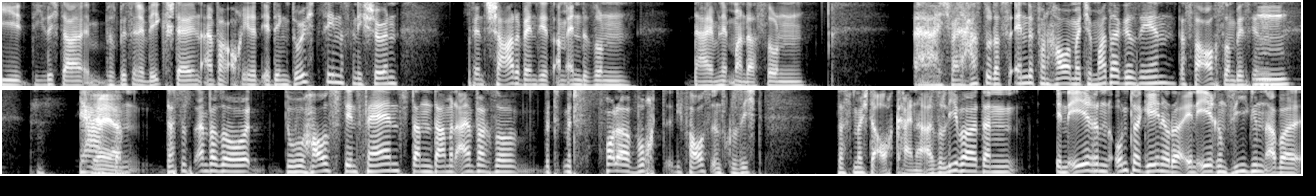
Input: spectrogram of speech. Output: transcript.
die, die sich da so ein bisschen in den Weg stellen, einfach auch ihr, ihr Ding durchziehen. Das finde ich schön. Ich fände es schade, wenn sie jetzt am Ende so ein, nein, wie nennt man das, so ein, äh, ich weiß, hast du das Ende von How I Met Your Mother gesehen? Das war auch so ein bisschen, Mhm. Ja, Ja, ja. Dann, das ist einfach so, du haust den Fans dann damit einfach so mit, mit voller Wucht die Faust ins Gesicht. Das möchte auch keiner. Also lieber dann in Ehren untergehen oder in Ehren siegen, aber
